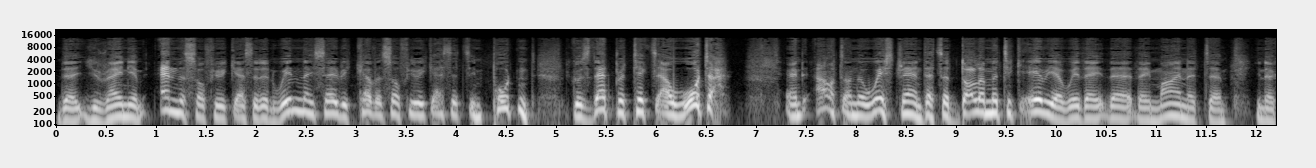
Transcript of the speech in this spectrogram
the uranium and the sulfuric acid. And when they say recover sulfuric acid, it's important because that protects our water. And out on the West Rand, that's a dolomitic area where they they, they mine at, uh, you know,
